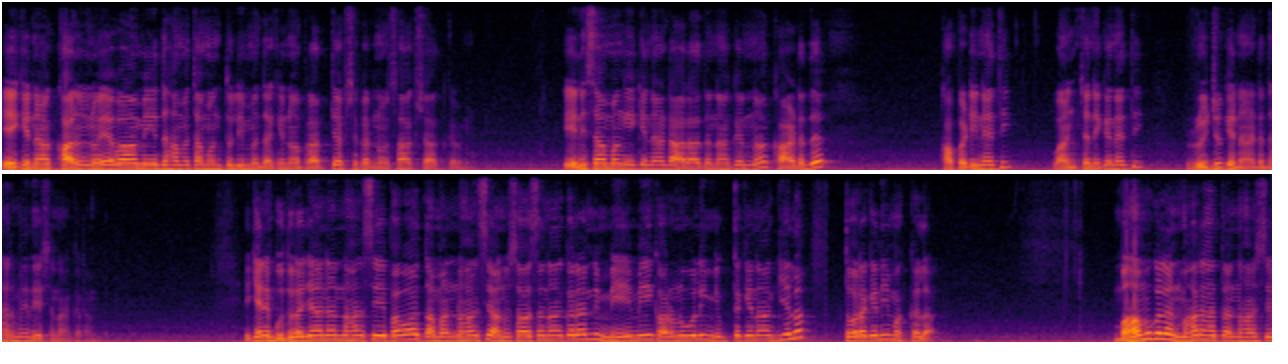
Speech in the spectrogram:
ඒ කෙනා කල් නොයවා මේ ධම තමන් තුළින්ම දකිනවා ප්‍රත්‍යක්ෂ කරනවා සාක්ෂාත් කරනවා. ඒ නිසා මම ඒ කෙනාට ආරාධනා කරනවා කාටද කපටි නැති වංචනික නැති ඍජු කෙනාට ධර්මයේ දේශනා කරන්න. ඒ කියන්නේ බුදුරජාණන් වහන්සේ පවා තමන් වහන්සේ අනුශාසනා කරන්නේ මේ මේ කරුණු වලින් යුක්ත කෙනා කියලා තෝරා ගැනීමක් කළා. මහමුගලන් මහරහතන් වහන්සේ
